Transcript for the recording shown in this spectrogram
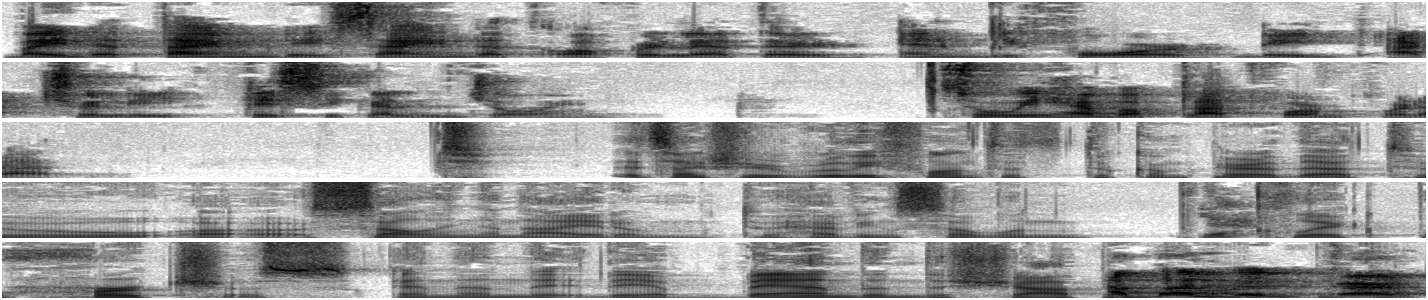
by the time they sign that offer letter and before they actually physically join. So we have a platform for that it's actually really fun to, to compare that to uh, uh, selling an item, to having someone yeah. click purchase and then they, they abandon the shopping abandon cart.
